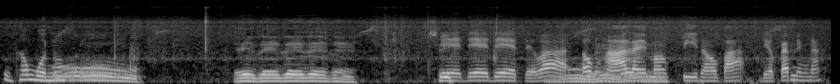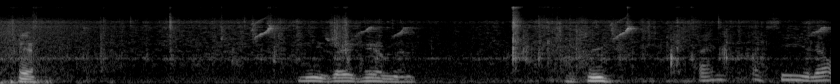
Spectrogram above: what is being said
ถึงข้างบนนู่น Oh. Hey, there, there, there, there. เดเดเดแต่ว่าโอ้ต้องหาอะไรเฮ้ยมาปีนเอาปะเดี๋ยวแป๊บหนึ่งนะ Here. He's right here, man. You see? ไปไปซี่อยู่แล้ว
